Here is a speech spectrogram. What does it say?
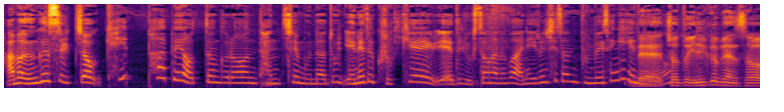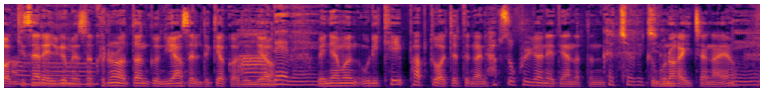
아마 은근슬쩍 케이팝의 어떤 그런 단체 문화도 얘네들 그렇게 애들 육성하는 거 아니야 이런 시선 분명히 생기겠네요. 네, 저도 읽으면서 기사를 어. 읽으면서 그런 어떤 그 뉘앙스를 느꼈거든요. 아. 왜냐하면 우리 케이팝도 어쨌든 간에 합숙 훈련에 대한 어떤 그렇죠, 그 그렇죠. 문화가 있잖아요. 네.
